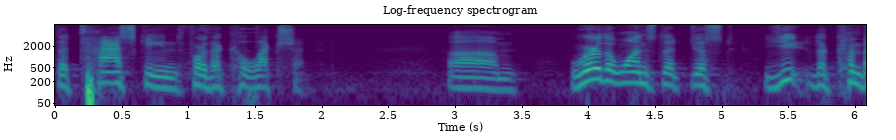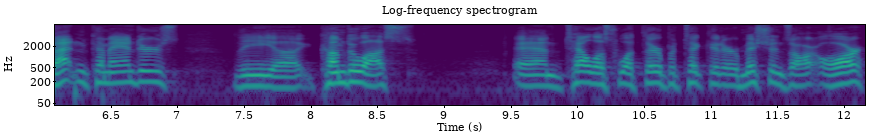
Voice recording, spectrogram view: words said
the tasking for the collection. Um, we're the ones that just you, the combatant commanders the, uh, come to us and tell us what their particular missions are, or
